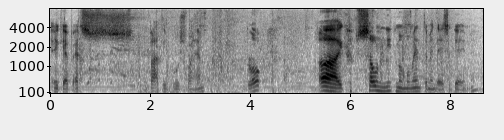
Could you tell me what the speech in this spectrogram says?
Ik heb echt... Ik laat die boost voor hem. Blok. Oh, ik heb zo niet mijn momentum in deze game, hè.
